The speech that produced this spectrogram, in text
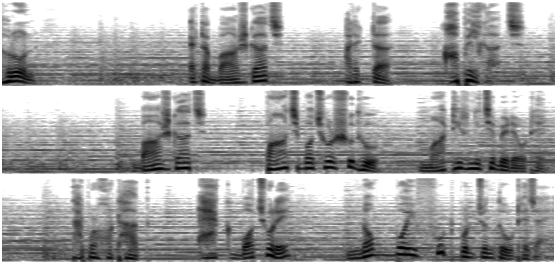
ধরুন, একটা বাঁশ গাছ আর একটা আপেল গাছ। বাঁশ গাছ পাঁচ বছর শুধু মাটির নিচে বেড়ে ওঠে। তারপর হঠাৎ এক বছরে নব্বই ফুট পর্যন্ত উঠে যায়।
